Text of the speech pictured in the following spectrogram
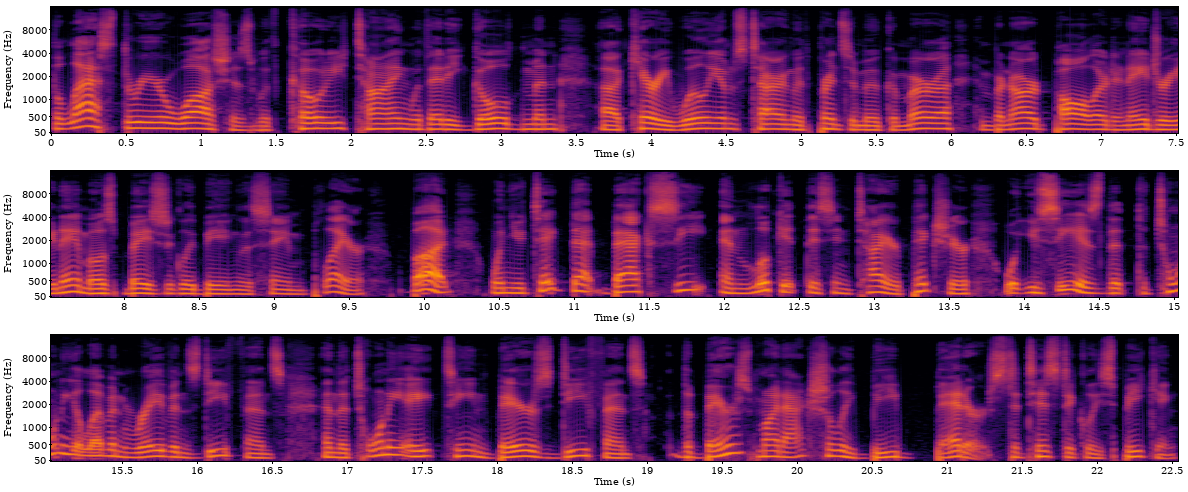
The last three are washes, with Cody tying with Eddie Goldman, uh, Cary Williams tying with Prince Amukamara, and Bernard Pollard and Adrian Amos basically being the same player. But when you take that back seat and look at this entire picture, what you see is that the 2011 Ravens defense and the 2018 Bears defense, the Bears might actually be better, statistically speaking.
